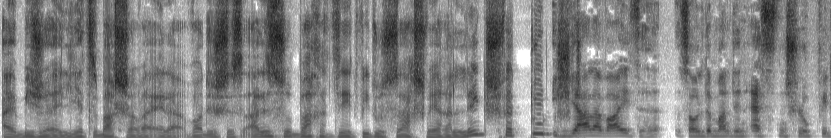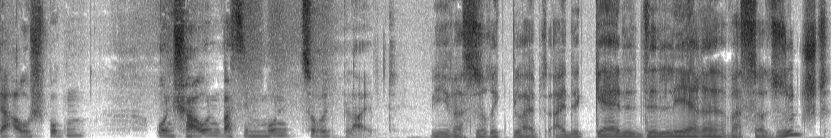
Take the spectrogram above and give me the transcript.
Ey, Michael, jetzt machst du aber, Edda. Wenn ich das alles so mache, seht, wie du sagst, wäre längst verdunst. Idealerweise sollte man den ersten Schluck wieder ausspucken und schauen, was im Mund zurückbleibt. Wie was zurückbleibt. Eine gähnende Leere. Was sonst?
